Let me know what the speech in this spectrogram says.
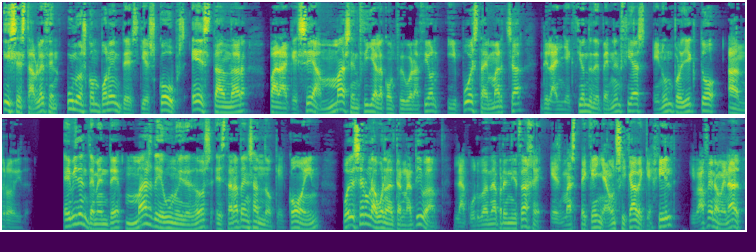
y se establecen unos componentes y scopes estándar para que sea más sencilla la configuración y puesta en marcha de la inyección de dependencias en un proyecto Android. Evidentemente, más de uno y de dos estará pensando que Coin puede ser una buena alternativa. La curva de aprendizaje es más pequeña aún si cabe que Hilt y va fenomenal.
